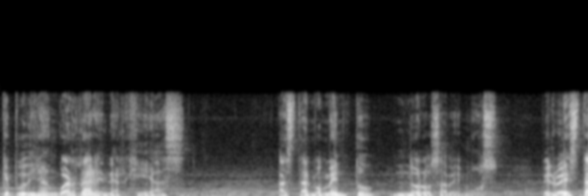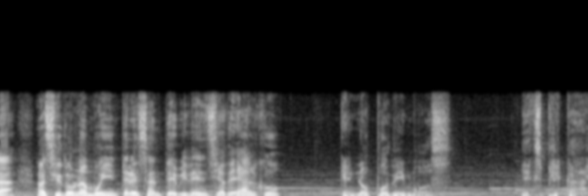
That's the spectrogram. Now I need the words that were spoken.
que pudieran guardar energías. Hasta el momento no lo sabemos, pero esta ha sido una muy interesante evidencia de algo que no pudimos explicar.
